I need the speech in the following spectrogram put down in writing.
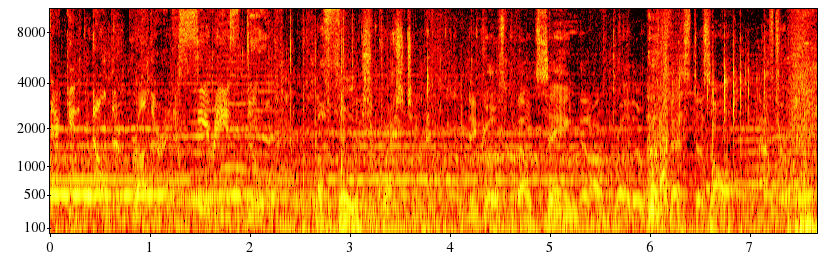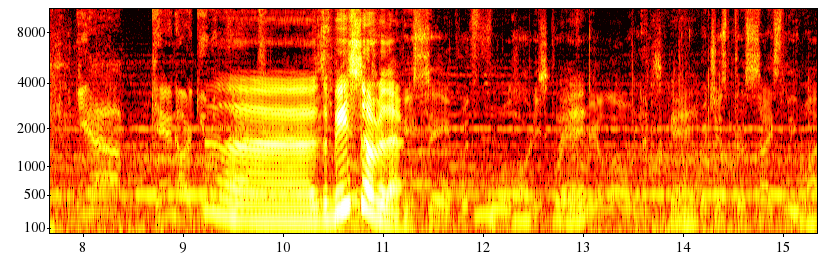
second elder brother in a serious duel? A foolish question. It goes without saying that our brother would best us all, all. Uh, there's a beast over there. Be saved with foolhardy That's great. alone, That's great. which is precisely why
